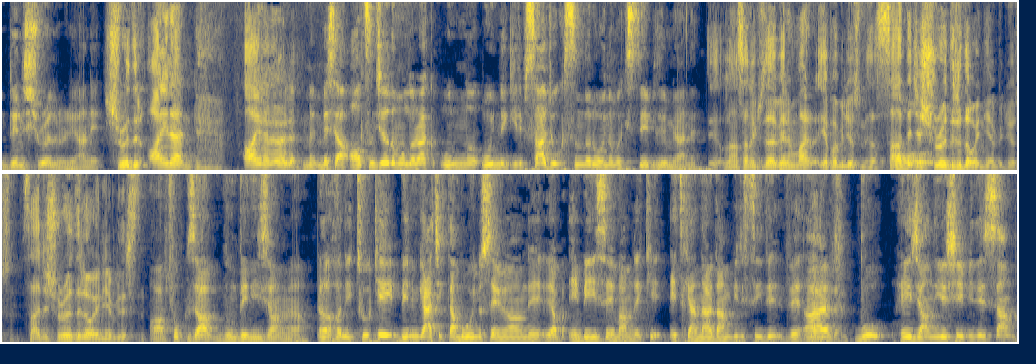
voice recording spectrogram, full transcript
Dennis Schroeder yani. Schroeder aynen. Aynen öyle. Me- mesela 6. adam olarak onunla oyuna girip sadece o kısımları oynamak isteyebilirim yani. E, o zaman sana güzel haberim var. Yapabiliyorsun mesela. Sadece Oo. Schroeder'ı da oynayabiliyorsun. Sadece Schroeder'ı oynayabilirsin. Abi çok güzel bunu deneyeceğim ya. ya. Hani 2K benim gerçekten bu oyunu sevmemde ya NBA'yi sevmemdeki etkenlerden birisiydi ve eğer bu heyecanı yaşayabilirsem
